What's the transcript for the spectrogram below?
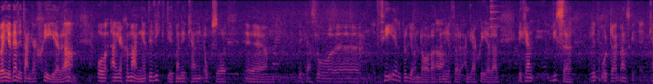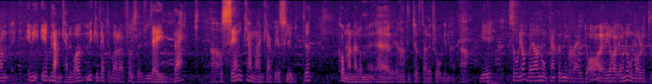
Jag är väldigt engagerad. Och engagemanget är viktigt, men det kan också eh, det kan slå eh, fel på grund av att Ja. man är för engagerad. Det kan, vissa reportrar, man ska, kan, ibland kan det vara mycket bättre att vara fullständigt laid back. Ja. Och sen kan man kanske i slutet komma med de här lite tuffare frågorna. Ja. Det, så jobbar jag nog kanske mera idag. Jag, jag har nog varit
